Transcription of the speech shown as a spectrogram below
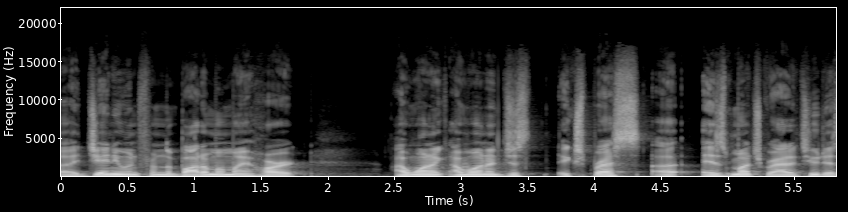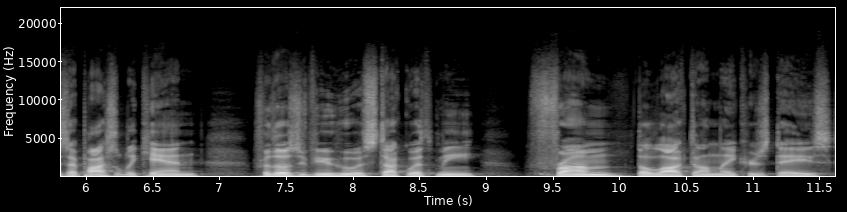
uh, genuine from the bottom of my heart. I want to I want to just express uh, as much gratitude as I possibly can for those of you who have stuck with me from the Locked On Lakers days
